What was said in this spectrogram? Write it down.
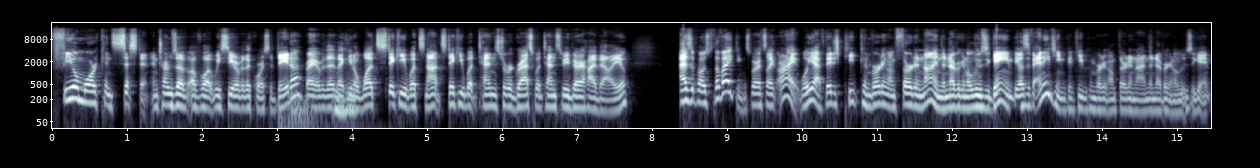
feel more consistent in terms of, of what we see over the course of data, mm-hmm. right? Over the, like, you mm-hmm. know, what's sticky, what's not sticky, what tends to regress, what tends to be very high value, as opposed to the Vikings, where it's like, all right, well, yeah, if they just keep converting on third and nine, they're never going to lose a game because if any team could keep converting on third and nine, they're never going to lose a game.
